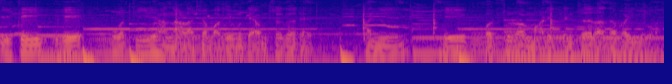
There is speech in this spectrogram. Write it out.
इथे हे वरती ह्या नाळाच्या बागेमध्ये आमचं घर आहे. आणि हे परशुराम महाडिक यांचं राधाबाई निवास.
